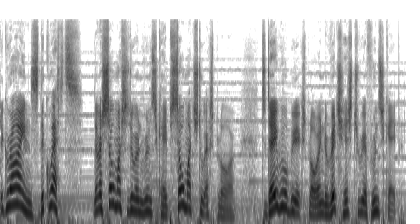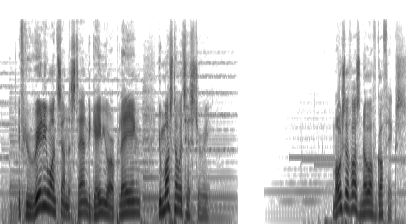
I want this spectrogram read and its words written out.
The grinds, the quests. There is so much to do in RuneScape, so much to explore. Today we will be exploring the rich history of RuneScape. If you really want to understand the game you are playing, you must know its history. Most of us know of Guthix.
